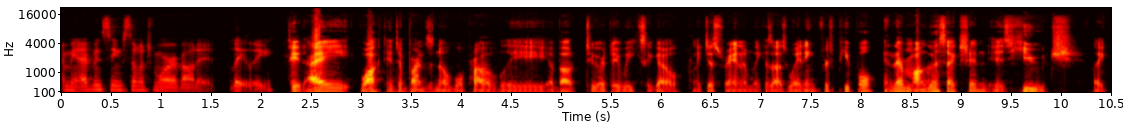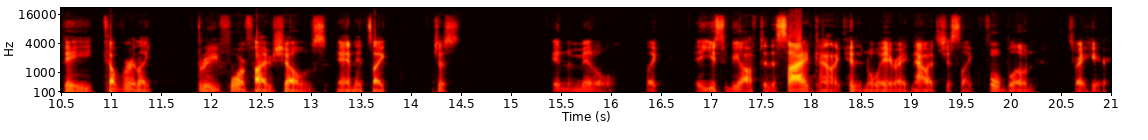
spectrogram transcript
I mean, I've been seeing so much more about it lately. Dude, I walked into Barnes and Noble probably about two or three weeks ago, like just randomly because I was waiting for people, and their manga section is huge. Like they cover like three, four, five shelves, and it's like just in the middle. Like it used to be off to the side, kind of like hidden away. Right now, it's just like full blown. It's right here.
